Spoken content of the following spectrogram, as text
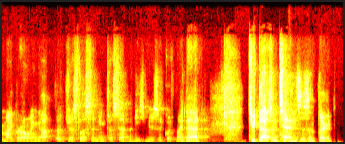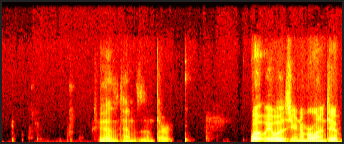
my growing up of just listening to 70s music with my dad. 2010s is in third. 2010s is in third. What, wait, what was your number one and two?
